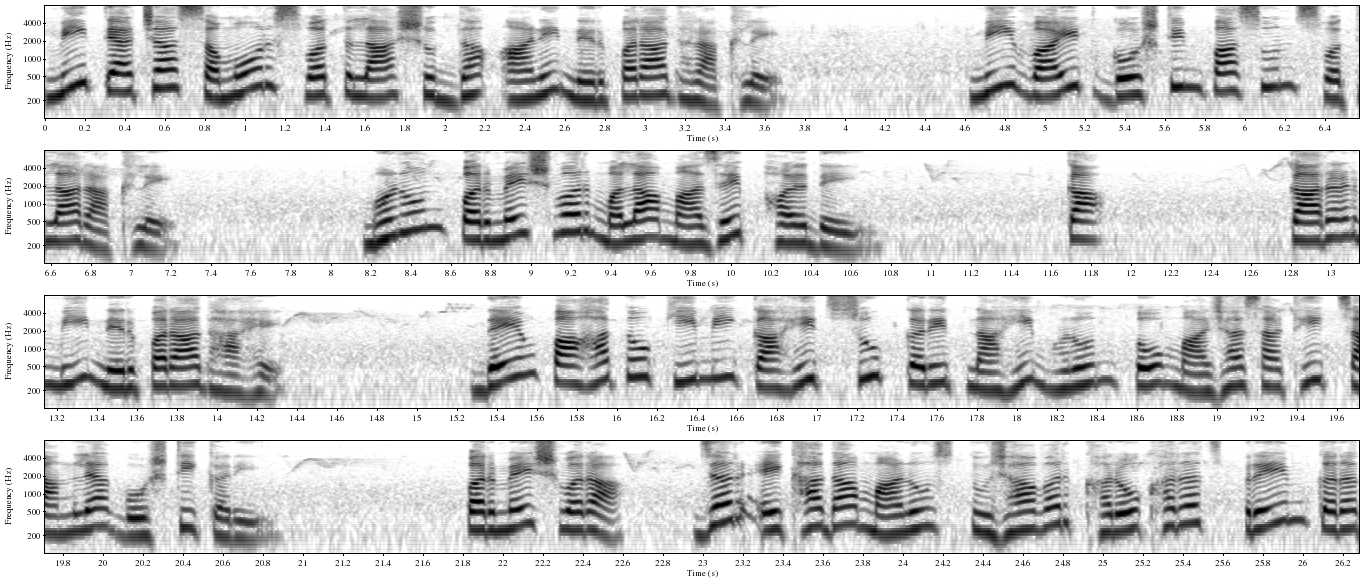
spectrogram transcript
मी त्याच्यासमोर स्वतला शुद्ध आणि निरपराध राखले. मी वाईट गोष्टींपासून स्वतला राखले. म्हणून परमेश्वर मला माझे फळ देईल. का? कारण मी निरपराध आहे. देव पाहतो की मी काहीच चूक करीत नाही म्हणून तो माझ्यासाठी चांगल्या गोष्टी करील. परमेश्वरा जर एखादा माणूस तुझ्यावर खरोखरच प्रेम करत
